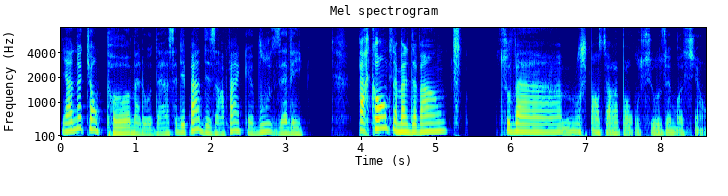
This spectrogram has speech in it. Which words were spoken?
Il y en a qui n'ont pas mal aux dents. Ça dépend des enfants que vous avez. Par contre, le mal de ventre, souvent, je pense que rapport aussi aux émotions.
